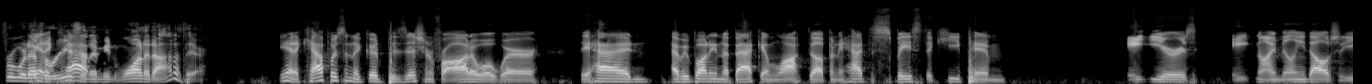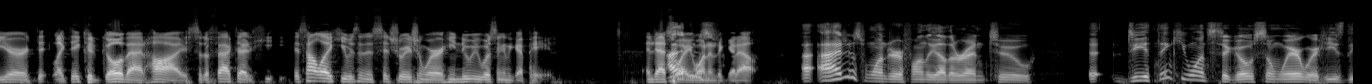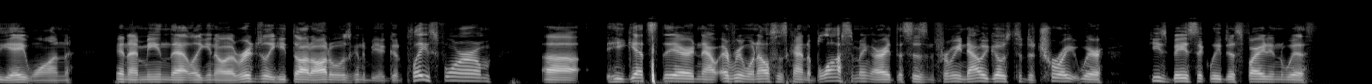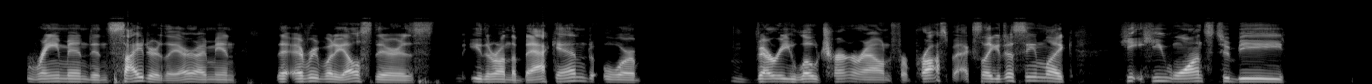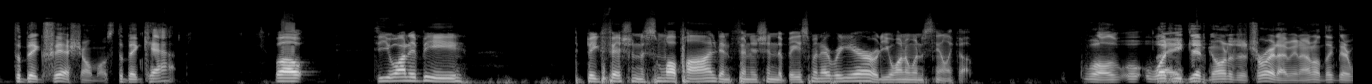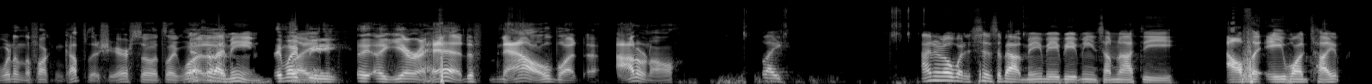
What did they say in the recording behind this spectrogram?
for whatever reason, cap- I mean, wanted out of there. yeah. The cap was in a good position for Ottawa, where they had everybody in the back end locked up, and they had the space to keep him eight years, eight nine million dollars a year. Like they could go that high. So the fact that he, it's not like he was in a situation where he knew he wasn't going to get paid, and that's I why he just- wanted to get out. I, just wonder if on the other end too, do you think he wants to go somewhere where he's the A one? And I mean that like you know originally he thought Ottawa was going to be a good place for him. Uh, he gets there now everyone else is kind of blossoming. All right, this isn't for me. Now he goes to Detroit where he's basically just fighting with Raymond and Seider there. I mean, everybody else there is either on the back end or very low turnaround for prospects. Like it just seemed like he he wants to be the big fish almost, the big cat. Well, do you want to be the big fish in a small pond and finish in the basement every year, or do you want to win a Stanley Cup? Well, what he did going to Detroit, I mean, I don't think they're winning the fucking cup this year. So it's like, what? That's what uh, I mean. They might Like- be a, a year ahead now, but uh, I don't know. like I don't know what it says about me. Maybe it means I'm not the alpha A1 type.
